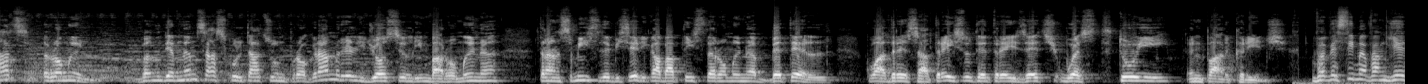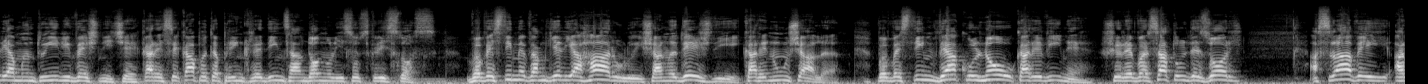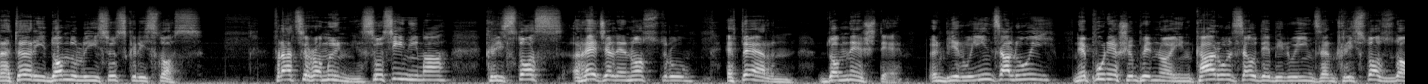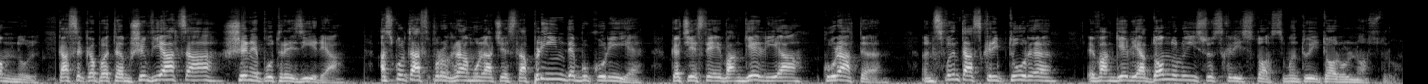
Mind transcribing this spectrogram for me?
Frați români, vă îndemnăm să ascultați un program religios în limba română transmis de Biserica Baptistă Română Betel cu adresa 330 West Tui în Park Ridge. Vă vestim Evanghelia Mântuirii Veșnice, care se capătă prin credința în Domnul Isus Hristos. Vă vestim Evanghelia Harului și a nădejdii, care nu înșală. Vă vestim veacul nou care vine și revărsatul de zori a slavei arătării Domnului Isus Hristos. Frați români, sus inima, Hristos, regele nostru, etern, domnește. În biruința Lui ne pune și prin noi, în carul Său de biruință, în Hristos Domnul, ca să căpătăm și viața și neputrezirea. Ascultați programul acesta plin de bucurie, căci este Evanghelia curată. În Sfânta Scriptură, Evanghelia Domnului Isus Hristos, Mântuitorul nostru.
